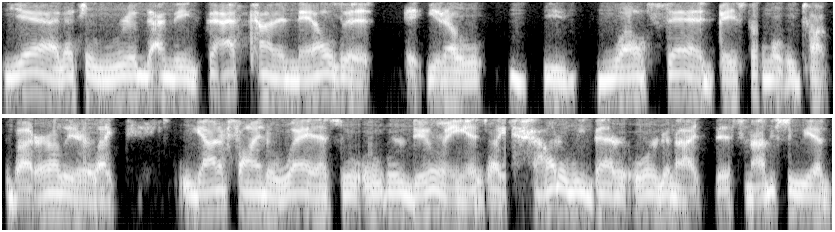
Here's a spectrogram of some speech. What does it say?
Yeah, that's a real, I mean, that kind of nails it. it you know, you, well said based on what we talked about earlier. Like, we got to find a way. That's what we're doing is like, how do we better organize this? And obviously, we have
